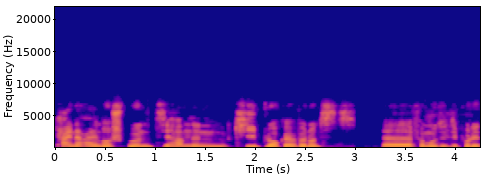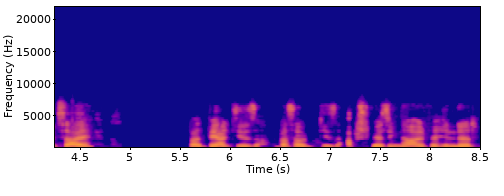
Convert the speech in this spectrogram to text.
Keine Einbruchsspuren. Sie haben einen Keyblocker benutzt, äh, vermutet die Polizei. Wer halt dieses, was halt dieses Absperrsignal verhindert.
